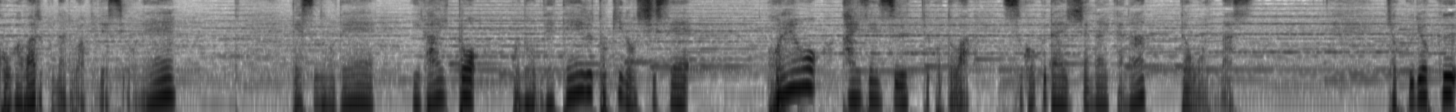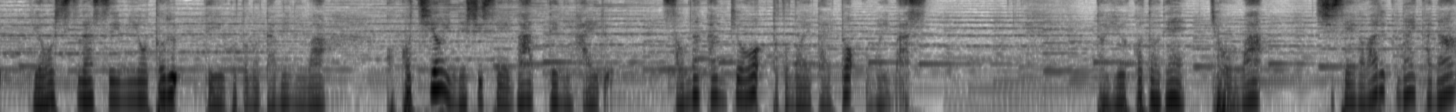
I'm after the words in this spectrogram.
行が悪くなるわけですよね。ですので意外とこの寝ている時の姿勢これを改善するってことはすごく大事じゃないかなって思います。極力良質な睡眠をとるっていうことのためには心地よい寝姿勢が手に入るそんな環境を整えたいと思います。ということで今日は姿勢が悪くないかな？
